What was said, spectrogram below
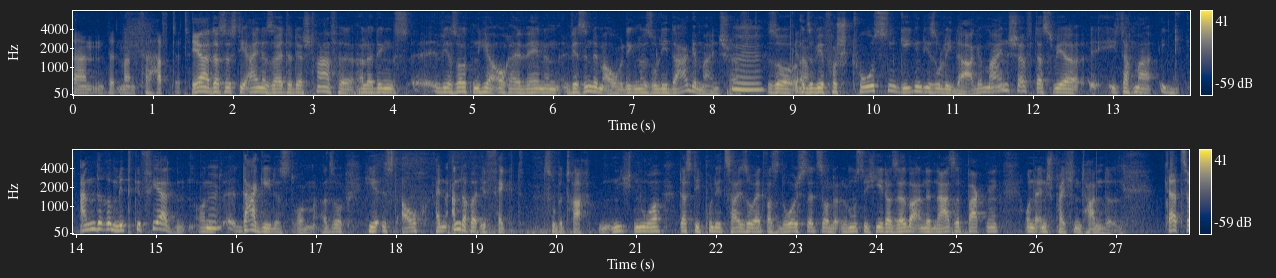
dann wird man verhaftet. Ja, das ist die eine Seite der Strafe. Allerdings, äh, wir sollten hier auch erwähnen, wir sind im Augenblick eine Solidargemeinschaft. Mhm. So, genau. Also wir verstoßen gegen die Solidargemeinschaft, dass wir, ich sag mal, andere mitgefährden. Und mhm. da geht es drum. Also hier ist auch ein anderer Effekt zu betrachten. Nicht nur, dass die Polizei so etwas durchsetzt, sondern muss sich jeder selber an die Nase packen und entsprechend handeln. Dazu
